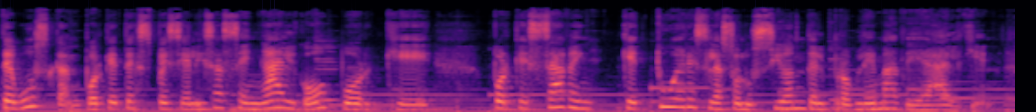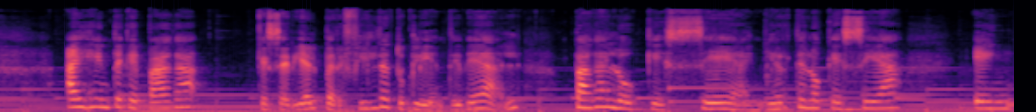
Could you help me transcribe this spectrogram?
te buscan, porque te especializas en algo, porque, porque saben que tú eres la solución del problema de alguien. Hay gente que paga, que sería el perfil de tu cliente ideal, paga lo que sea, invierte lo que sea en,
